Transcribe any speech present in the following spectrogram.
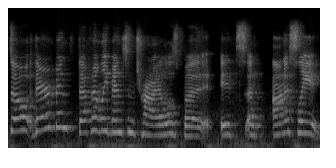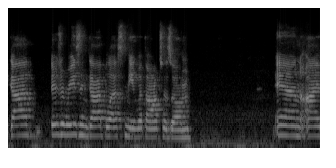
So there have been definitely been some trials, but it's a, honestly God. There's a reason God blessed me with autism, and I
